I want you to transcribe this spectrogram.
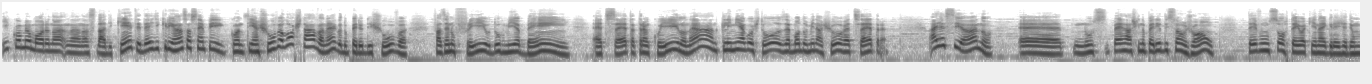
E como eu moro na, na, na cidade quente, desde criança, sempre, quando tinha chuva, eu gostava, né? Do período de chuva, fazendo frio, dormia bem, etc. Tranquilo, né? Ah, climinha gostoso, é bom dormir na chuva, etc. Aí esse ano, é, no, acho que no período de São João, teve um sorteio aqui na igreja de, um,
